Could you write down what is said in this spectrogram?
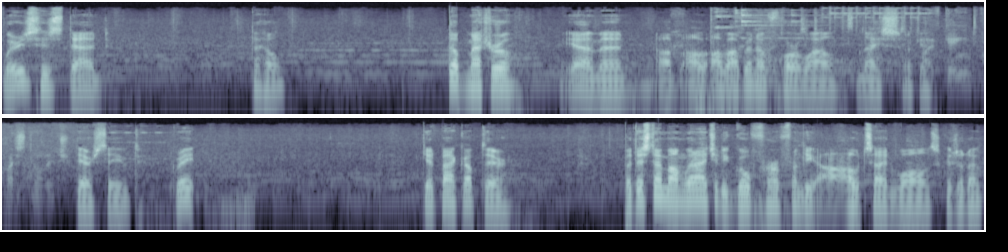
Where is his dad? What the hell? What's up Metro yeah man I've, I've, I've been up for a while nice okay I've gained quest knowledge. they're saved great get back up there but this time I'm gonna actually go for her from the outside walls because I don't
